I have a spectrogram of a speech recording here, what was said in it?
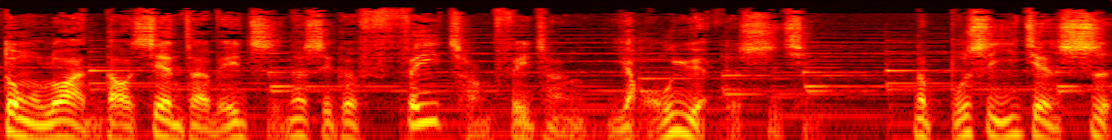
动乱到现在为止，那是一个非常非常遥远的事情，那不是一件事。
